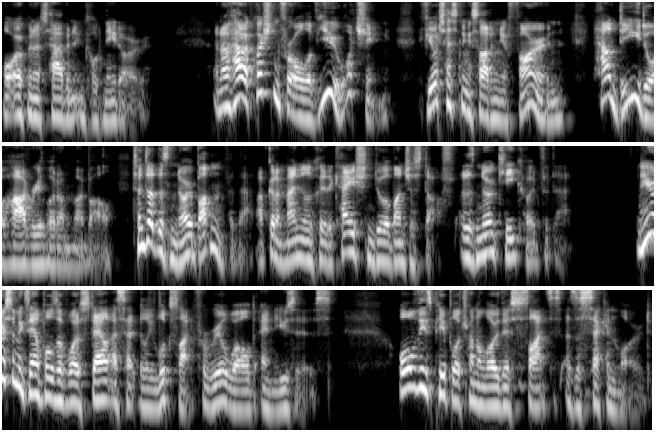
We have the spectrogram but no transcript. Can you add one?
or open a tab in incognito. And I have a question for all of you watching. If you're testing a site on your phone, how do you do a hard reload on mobile? Turns out there's no button for that. I've got to manually clear the cache and do a bunch of stuff. There's no key code for that. And here are some examples of what a stale asset really looks like for real world end users. All of these people are trying to load their sites as a second load.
